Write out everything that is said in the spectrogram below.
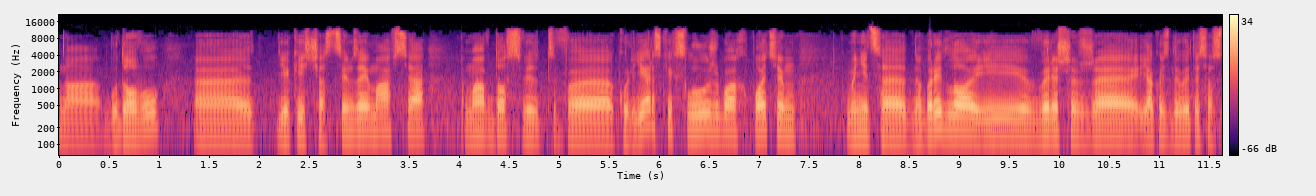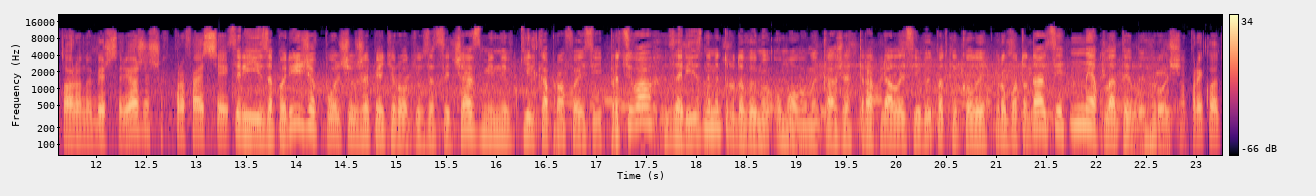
на будову, е, якийсь час цим займався, мав досвід в кур'єрських службах. Потім мені це набридло і вирішив вже якось дивитися в сторону більш серйозніших професій. Сергій Запоріжжя в Польщі вже 5 років. За цей час змінив кілька професій. Працював за різними трудовими умовами. каже, траплялися і випадки, коли роботодавці не платили гроші. Наприклад,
